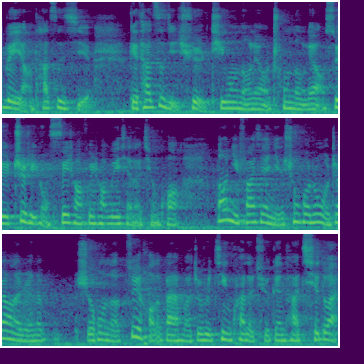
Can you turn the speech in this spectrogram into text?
喂养他自己，给他自己去提供能量、充能量，所以这是一种非常非常危险的情况。当你发现你的生活中有这样的人的时候呢，最好的办法就是尽快的去跟他切断。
